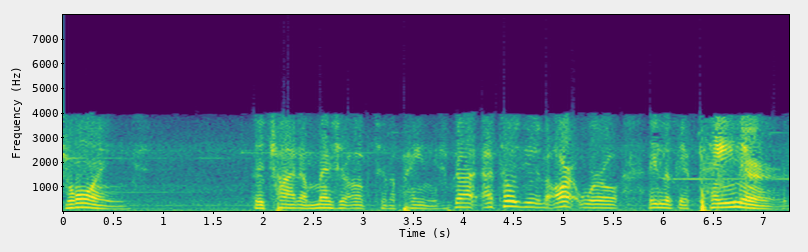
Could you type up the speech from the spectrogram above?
drawings that try to measure up to the paintings. But I, told you in the art world, they look at painters.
